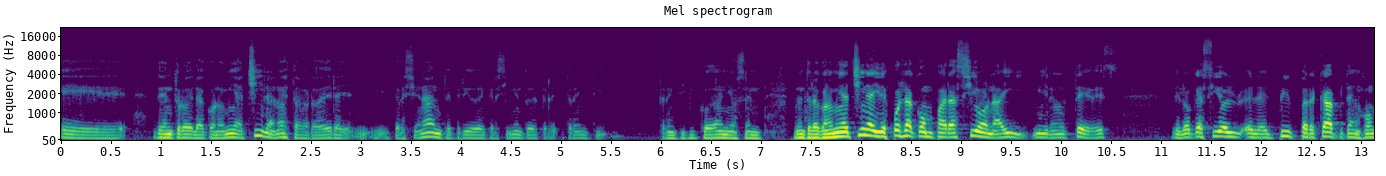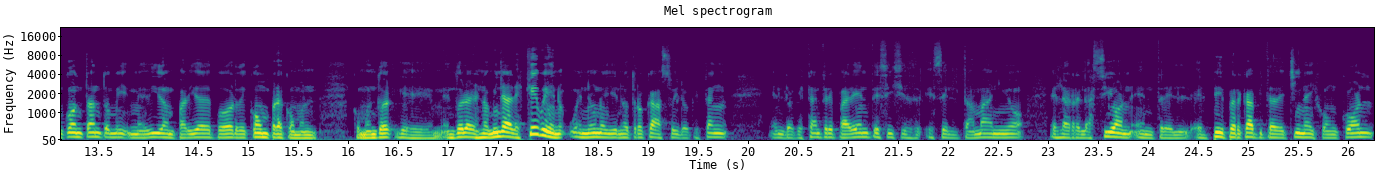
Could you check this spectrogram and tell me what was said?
eh, dentro de la economía china, ¿no? esta verdadera impresionante periodo de crecimiento de 30, y pico de años en, durante la economía china, y después la comparación ahí, miren ustedes, de lo que ha sido el, PIB per cápita en Hong Kong, tanto medido en paridad de poder de compra como en, como en, eh, dólares nominales. ¿Qué ven en uno y en otro caso? Y lo que, en lo que está entre paréntesis es, el tamaño, es la relación entre el, PIB per cápita de China y Hong Kong.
